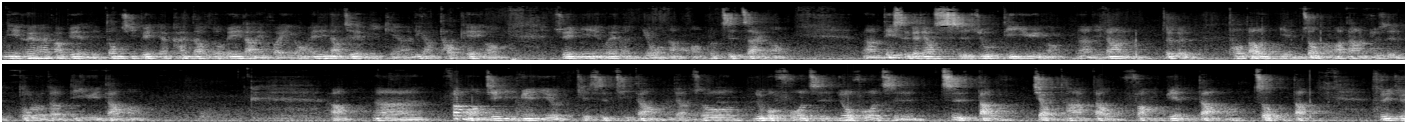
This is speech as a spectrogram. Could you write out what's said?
你也会害怕别人的东西被人家看到说，哎，当你怀疑哦，哎，你脑子里物件啊，你敢偷 K 哦，所以你也会很忧恼哦，不自在哦。那第四个叫驶入地狱哦，那你当然这个偷盗严重的话，当然就是堕落到地狱道哦。好，那。《放网经》里面也有解释提到，我们讲说，如果佛子若佛子自道，教他道，方便道，咒道，所以就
